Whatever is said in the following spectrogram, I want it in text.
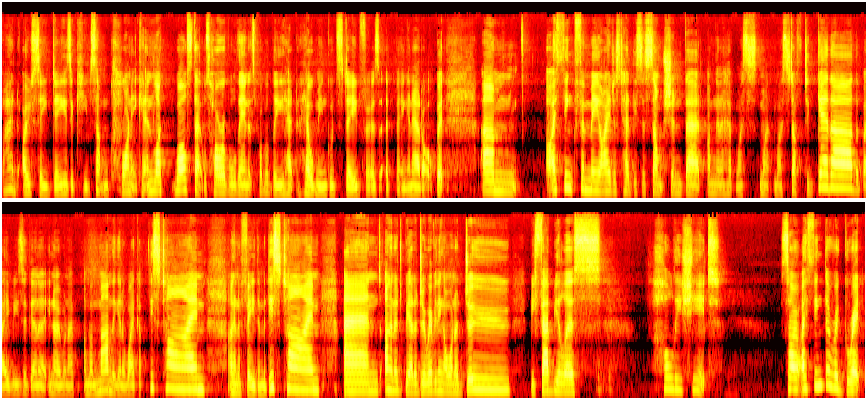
I had OCD as a kid, something chronic, and like whilst that was horrible then, it's probably had held me in good stead for as, being an adult. But um, I think for me, I just had this assumption that I'm going to have my, my, my stuff together. The babies are going to, you know, when I, am a mum, they're going to wake up this time. I'm going to feed them at this time, and I'm going to be able to do everything I want to do, be fabulous. Holy shit! So I think the regret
